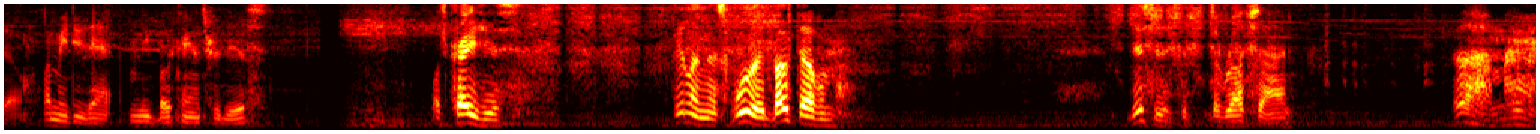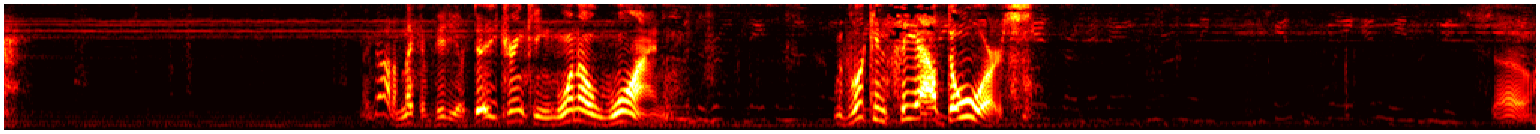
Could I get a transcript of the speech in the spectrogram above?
So let me do that. I need both hands for this. What's crazy is feeling this wood, both of them. This is the, the rough side. Oh man. Maybe I ought to make a video. Day drinking 101 with Look and See Outdoors. So.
